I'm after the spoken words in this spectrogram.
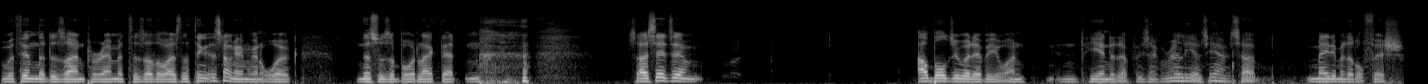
within the design parameters. Otherwise, the thing it's not even going to work. And this was a board like that. so I said to him, I'll build you whatever you want. And he ended up, he's like, really? I was, yeah. So I made him a little fish,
